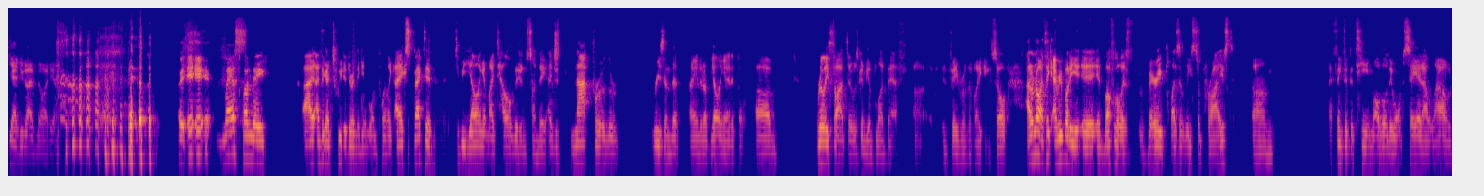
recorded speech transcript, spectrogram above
Yeah, dude, I have no idea. it, it, it, last Sunday, I, I, think I tweeted during the game at one point. Like, I expected to be yelling at my television Sunday. I just not for the reason that I ended up yelling at it though. Um, really thought that it was going to be a bloodbath uh, in favor of the Vikings. So I don't know. I think everybody in Buffalo is very pleasantly surprised. Um, I think that the team, although they won't say it out loud,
